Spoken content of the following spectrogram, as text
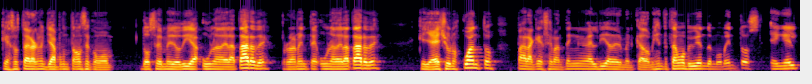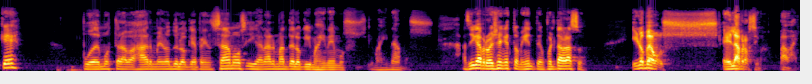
que eso estarán ya apuntándose como 12 de mediodía, 1 de la tarde, probablemente 1 de la tarde, que ya he hecho unos cuantos, para que se mantengan al día del mercado. Mi gente, estamos viviendo en momentos en el que podemos trabajar menos de lo que pensamos y ganar más de lo que imaginemos, imaginamos. Así que aprovechen esto, mi gente. Un fuerte abrazo y nos vemos en la próxima. Bye bye.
